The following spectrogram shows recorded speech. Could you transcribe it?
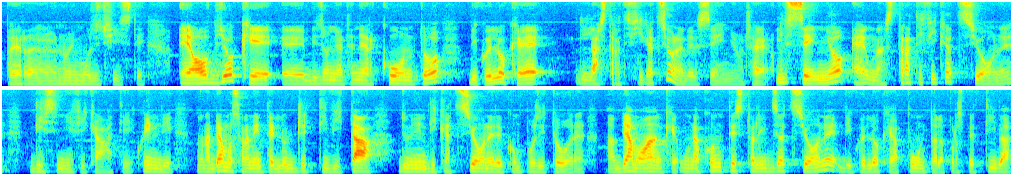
per eh, noi musicisti. È ovvio che eh, bisogna tener conto di quello che è la stratificazione del segno, cioè il segno è una stratificazione di significati, quindi non abbiamo solamente l'oggettività di un'indicazione del compositore, ma abbiamo anche una contestualizzazione di quello che è appunto la prospettiva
